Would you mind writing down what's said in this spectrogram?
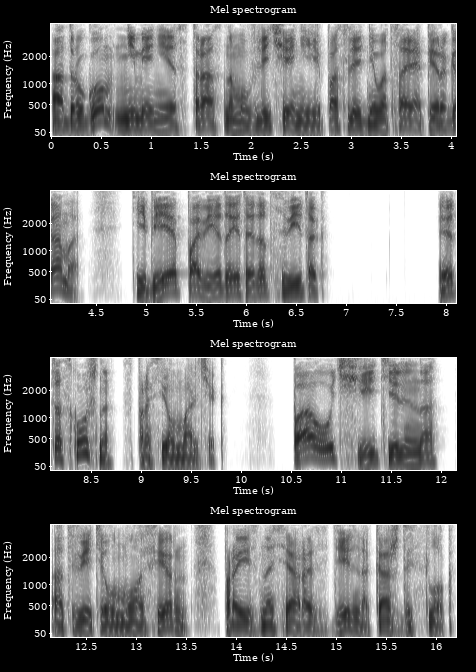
О другом, не менее страстном увлечении последнего царя Пергама тебе поведает этот свиток. «Это скучно?» — спросил мальчик. «Поучительно», — ответил Муаферн, произнося раздельно каждый слог.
